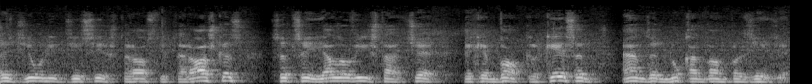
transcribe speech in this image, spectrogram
regjionit gjegjësisht rastit të Rashkës, sepse jallovishta që e kem ba kërkesën ende nuk kanë dhanë përgjegje.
